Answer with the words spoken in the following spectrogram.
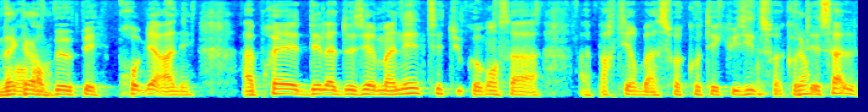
En, D'accord. en BEP, première année. Après, dès la deuxième année, tu sais, tu commences à, à partir bah, soit côté cuisine, soit côté salle.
